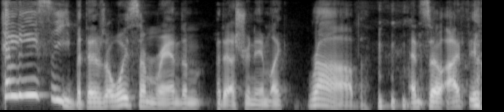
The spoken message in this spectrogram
Khaleesi, but there's always some random pedestrian name like Rob. and so I feel,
